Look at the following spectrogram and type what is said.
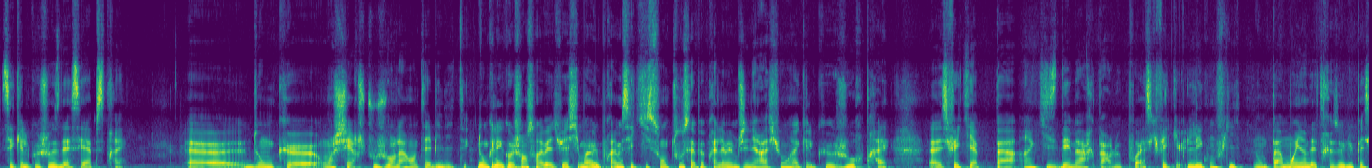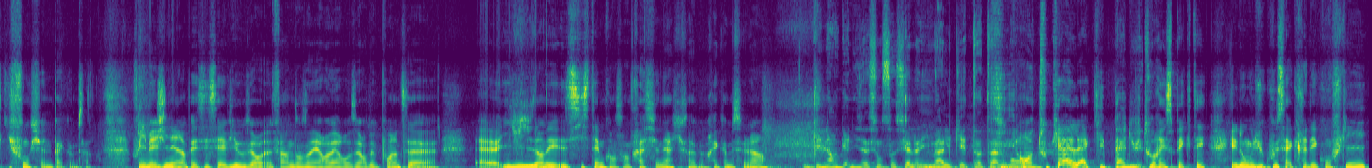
c'est quelque chose d'assez abstrait. Euh, donc euh, on cherche toujours la rentabilité. Donc les cochons sont abattus à 6 mois, mais le problème c'est qu'ils sont tous à peu près de la même génération, à quelques jours près, euh, ce qui fait qu'il n'y a pas un qui se démarque par le poids, ce qui fait que les conflits n'ont pas moyen d'être résolus parce qu'ils ne fonctionnent pas comme ça. Il faut imaginer un passer sa vie aux enfin, dans un RER e aux heures de pointe, ils vivent dans des systèmes concentrationnaires qui sont à peu près comme cela. Hein. Donc il y a une organisation sociale animale qui est totalement... en tout cas là, qui n'est pas du tout respectée. Et donc du coup ça crée des conflits,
